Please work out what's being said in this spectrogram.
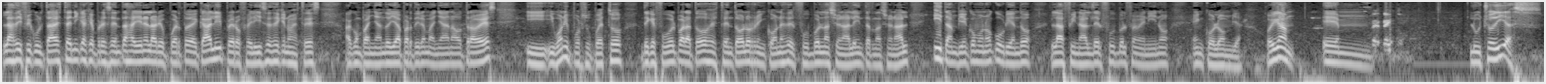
las dificultades técnicas que presentas ahí en el aeropuerto de Cali, pero felices de que nos estés acompañando ya a partir de mañana otra vez. Y, bueno, y por supuesto de que Fútbol para Todos esté en todos los rincones del fútbol nacional e internacional y también, como no, cubriendo la final del fútbol femenino en Colombia. Oigan, eh, Perfecto. Lucho Díaz.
